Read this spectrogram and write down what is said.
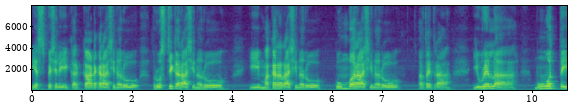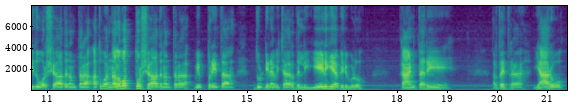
ಎಸ್ಪೆಷಲಿ ಕರ್ಕಾಟಕ ರಾಶಿನರು, ವೃಶ್ಚಿಕ ರಾಶಿನರು, ಈ ಮಕರ ರಾಶಿನರು, ಕುಂಭ ರಾಶಿನರು ಅರ್ಥ ಆಯ್ತರಾ? ಇವರೆಲ್ಲ ಮೂವತ್ತೈದು ವರ್ಷ ಆದ ನಂತರ ಅಥವಾ ನಲವತ್ತು ವರ್ಷ ಆದ ನಂತರ ವಿಪರೀತ ದುಡ್ಡಿನ ವಿಚಾರದಲ್ಲಿ ಏಳಿಗೆಯ ಬಿರುಗಳು ಕಾಣ್ತಾರೆ. ಅರ್ಥ ಆಯ್ತಾ ಯಾರು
